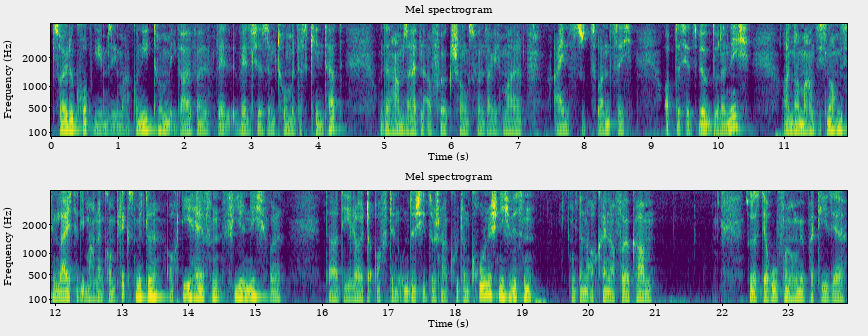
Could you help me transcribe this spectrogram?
Pseudokrupp geben sie im Aconitum, egal welche Symptome das Kind hat. Und dann haben sie halt eine Erfolgschance von, sage ich mal, 1 zu 20, ob das jetzt wirkt oder nicht. Andere machen sich noch ein bisschen leichter, die machen dann Komplexmittel. Auch die helfen viel nicht, weil da die Leute oft den Unterschied zwischen akut und chronisch nicht wissen und dann auch keinen Erfolg haben. So dass der Ruf von Homöopathie sehr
